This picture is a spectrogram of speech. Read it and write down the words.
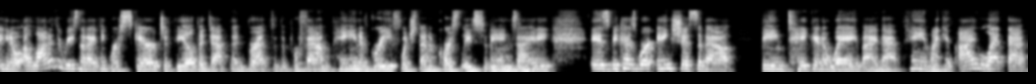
you know, a lot of the reason that I think we're scared to feel the depth and breadth of the profound pain of grief, which then of course leads to the anxiety, is because we're anxious about being taken away by that pain. Like if I let that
